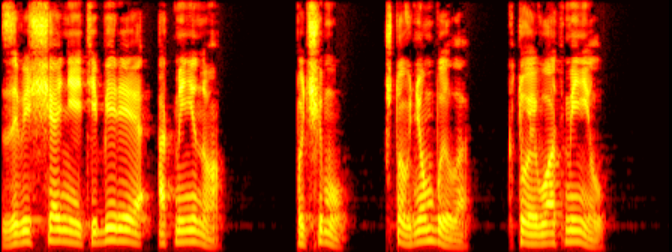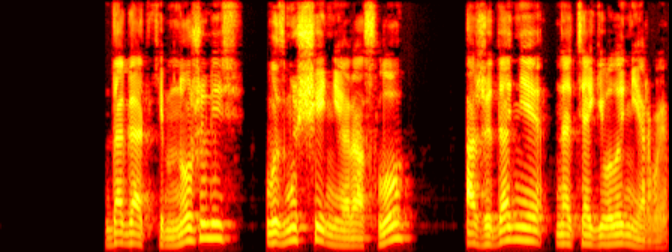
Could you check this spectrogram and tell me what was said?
Завещание Тиберия отменено. Почему? Что в нем было? Кто его отменил? Догадки множились, возмущение росло, ожидание натягивало нервы.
